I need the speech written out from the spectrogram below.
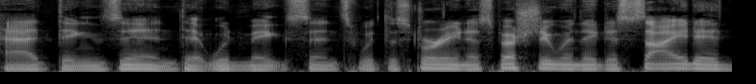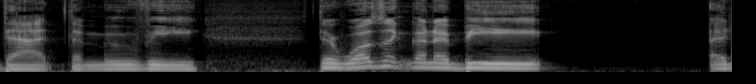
add things in that would make sense with the story. And especially when they decided that the movie there wasn't going to be a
